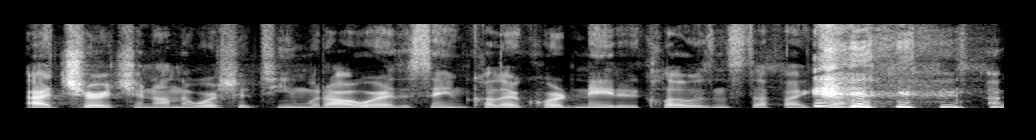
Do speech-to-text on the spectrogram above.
at church and on the worship team would all wear the same color coordinated clothes and stuff like that, Uh,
